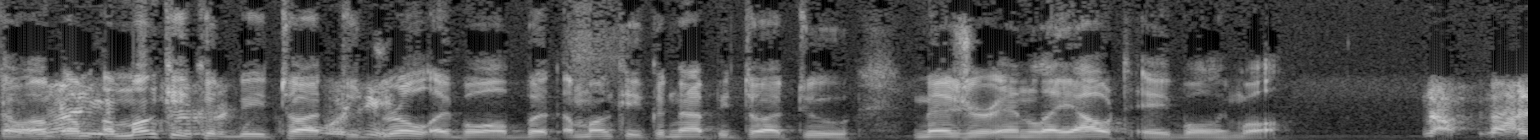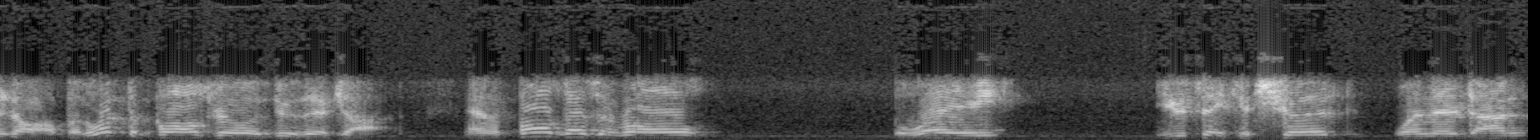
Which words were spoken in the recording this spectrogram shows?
No, a, a, a monkey could be taught to drill a ball, but a monkey could not be taught to measure and lay out a bowling ball. No, not at all. But let the ball driller do their job. And if the ball doesn't roll the way you think it should when they're done,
